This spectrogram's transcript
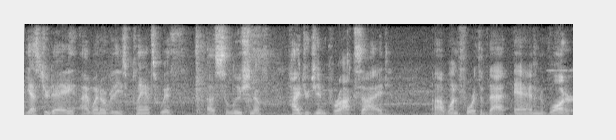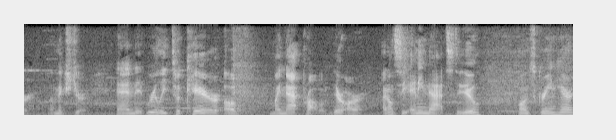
Yesterday, I went over these plants with a solution of hydrogen peroxide, uh, one fourth of that, and water, a mixture. And it really took care of my gnat problem. There are, I don't see any gnats, do you? On screen here.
